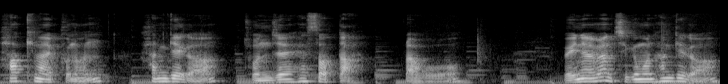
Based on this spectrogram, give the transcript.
하키나이프는 한계가 존재했었다 라고 왜냐하면 지금은 한계가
